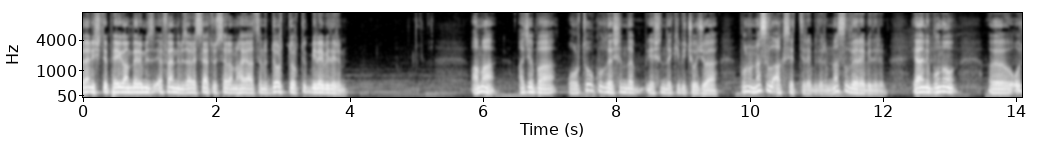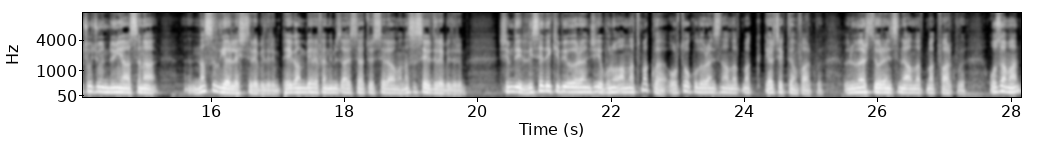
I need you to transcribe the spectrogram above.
ben işte Peygamberimiz Efendimiz Aleyhisselatü Vesselam'ın hayatını dört dörtlük bilebilirim. Ama acaba ortaokul yaşında yaşındaki bir çocuğa bunu nasıl aksettirebilirim, nasıl verebilirim? Yani bunu e, o çocuğun dünyasına nasıl yerleştirebilirim? Peygamber Efendimiz Aleyhisselatü Vesselam'ı nasıl sevdirebilirim? Şimdi lisedeki bir öğrenciye bunu anlatmakla ortaokul öğrencisine anlatmak gerçekten farklı. Üniversite öğrencisine anlatmak farklı. O zaman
